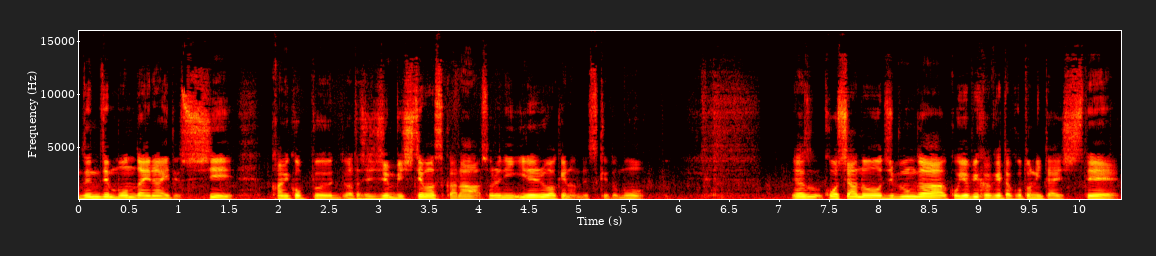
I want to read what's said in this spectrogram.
全然問題ないですし、紙コップ私準備してますから、それに入れるわけなんですけども、いやこうしてあの、自分がこう呼びかけたことに対して、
